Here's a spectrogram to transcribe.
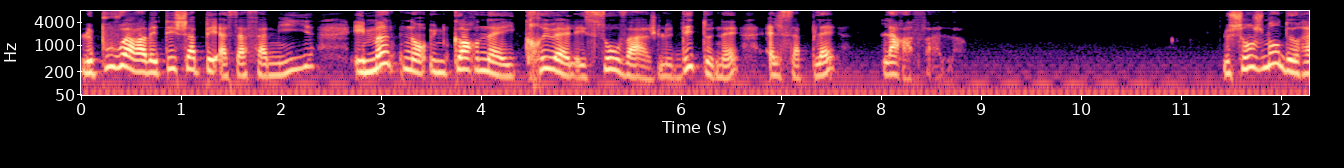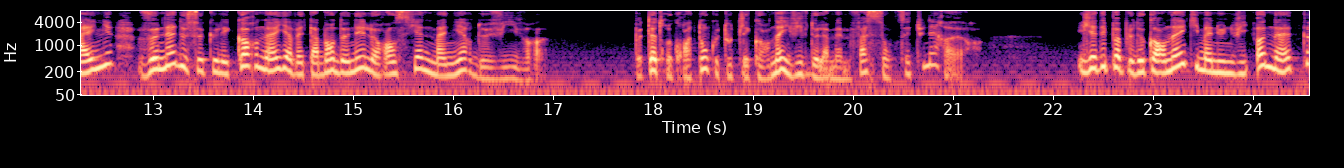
le pouvoir avait échappé à sa famille, et maintenant une corneille cruelle et sauvage le détenait, elle s'appelait la rafale. Le changement de règne venait de ce que les corneilles avaient abandonné leur ancienne manière de vivre. Peut-être croit-on que toutes les corneilles vivent de la même façon. C'est une erreur. Il y a des peuples de corneilles qui mènent une vie honnête,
